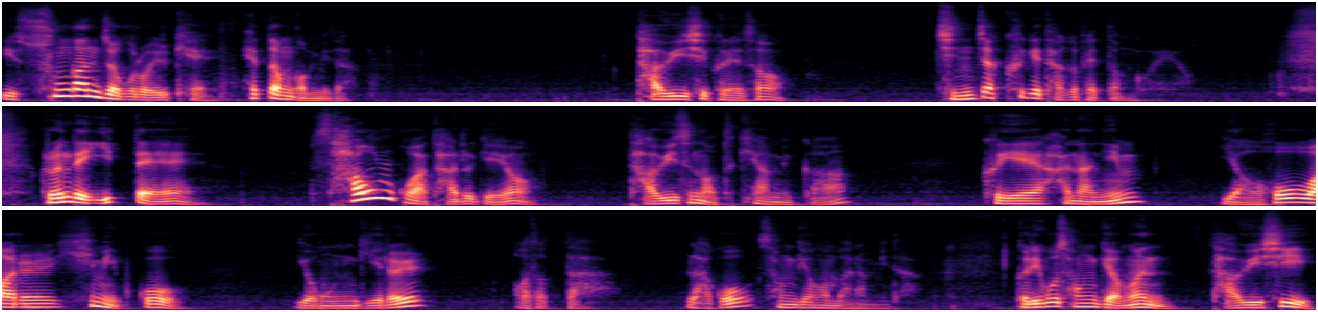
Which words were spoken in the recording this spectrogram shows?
이 순간적으로 이렇게 했던 겁니다. 다윗이 그래서 진짜 크게 다급했던 거예요. 그런데 이때 사울과 다르게요. 다윗은 어떻게 합니까? 그의 하나님 여호와를 힘입고 용기를 얻었다. 라고 성경은 말합니다. 그리고 성경은 다윗이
